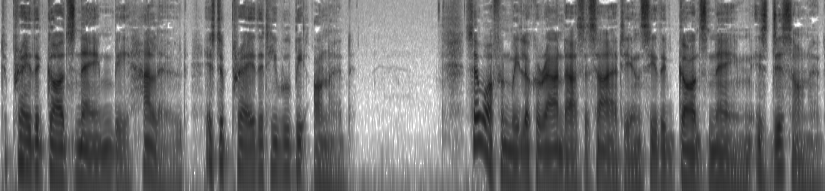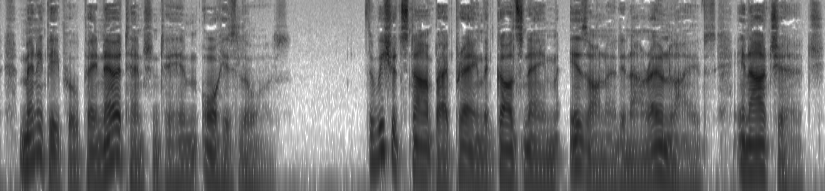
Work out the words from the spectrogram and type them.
To pray that God's name be hallowed is to pray that He will be honoured. So often we look around our society and see that God's name is dishonoured. Many people pay no attention to Him or His laws. So we should start by praying that God's name is honoured in our own lives, in our church,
